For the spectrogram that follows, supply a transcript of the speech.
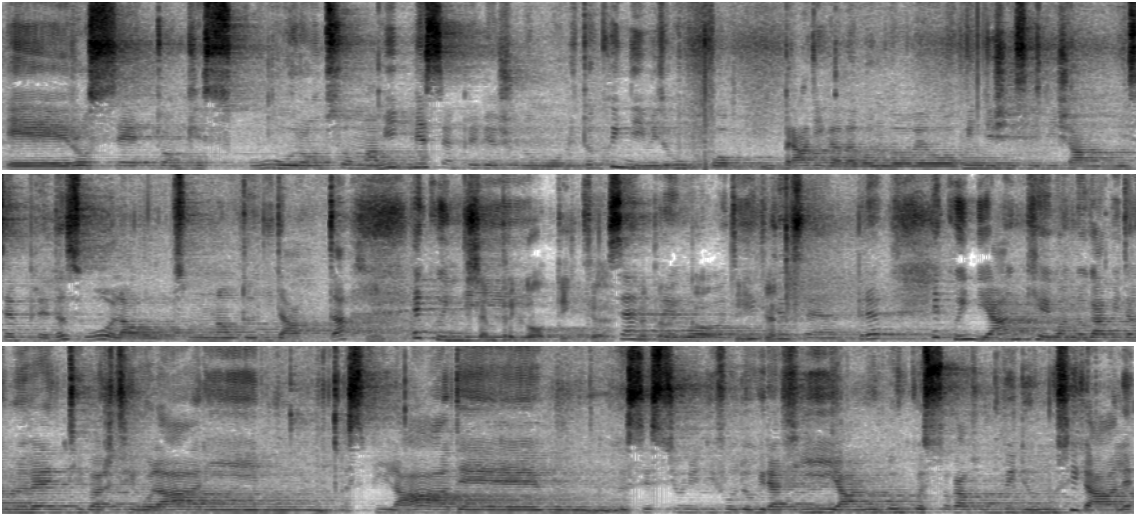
e rossetto anche scuro, insomma mi, mi, è sempre piaciuto molto e quindi mi trucco in pratica da quando avevo 15-16 anni, sempre da sola, sono un'autodidatta sì. e quindi... Sempre gothic. Sempre gothic, gothic, sempre e quindi anche quando capitano eventi particolari, sfilate, sessioni di fotografia o in questo caso un video musicale,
